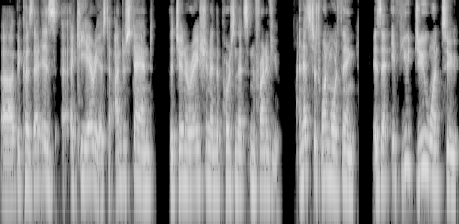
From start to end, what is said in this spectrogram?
uh, because that is a key area is to understand the generation and the person that's in front of you. And that's just one more thing is that if you do want to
